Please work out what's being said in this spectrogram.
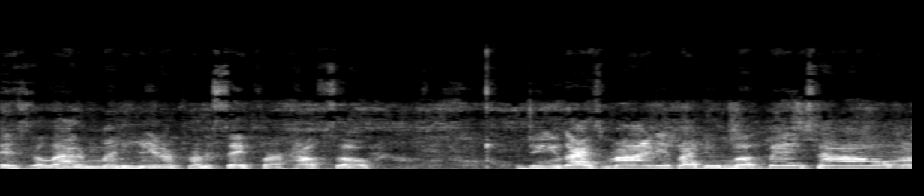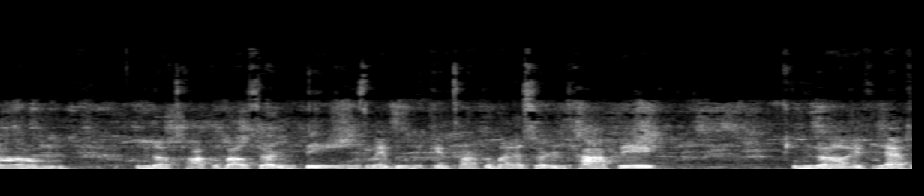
it's a lot of money and I'm trying to save for a house so do you guys mind if I do mukbangs now? Um you know, talk about certain things. Maybe we can talk about a certain topic. You know, if you have,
